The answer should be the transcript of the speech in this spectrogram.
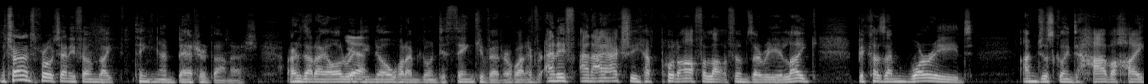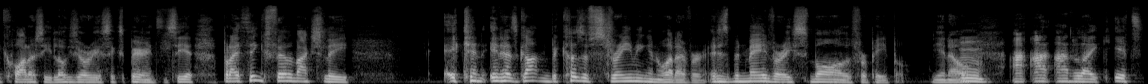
I try not to approach any film like thinking I'm better than it or that I already yeah. know what I'm going to think of it or whatever. And if and I actually have put off a lot of films I really like because I'm worried I'm just going to have a high quality, luxurious experience and see it. But I think film actually it can it has gotten because of streaming and whatever, it has been made very small for people, you know? Mm. And, and, and like it's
